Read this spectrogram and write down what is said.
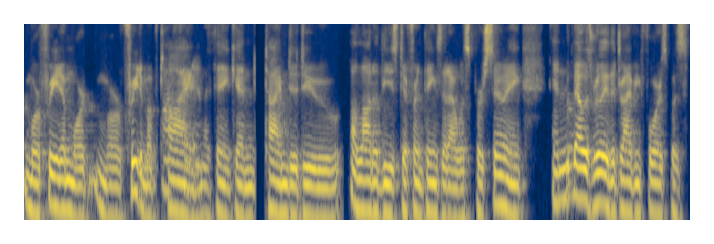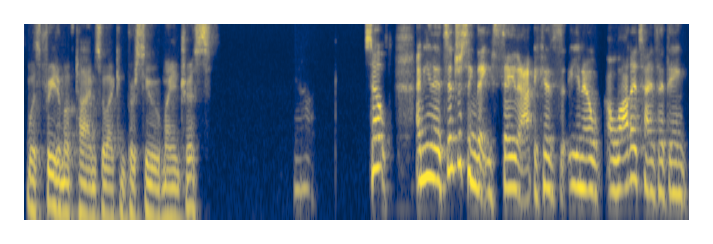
more freedom, more more freedom of time, freedom. I think, and time to do a lot of these different things that I was pursuing. And that was really the driving force was was freedom of time so I can pursue my interests. Yeah. So, I mean, it's interesting that you say that because, you know, a lot of times I think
